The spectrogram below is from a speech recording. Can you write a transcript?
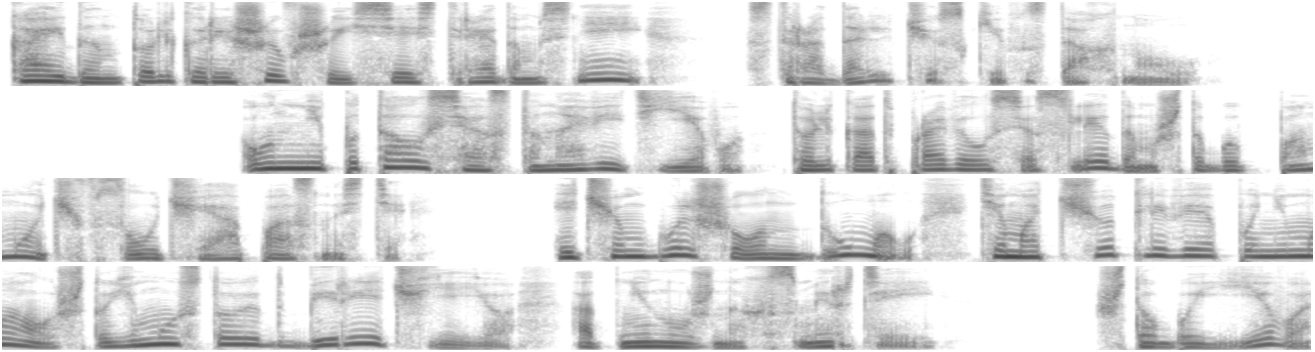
Кайден, только решивший сесть рядом с ней, страдальчески вздохнул. Он не пытался остановить Еву, только отправился следом, чтобы помочь в случае опасности. И чем больше он думал, тем отчетливее понимал, что ему стоит беречь ее от ненужных смертей, чтобы Ева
